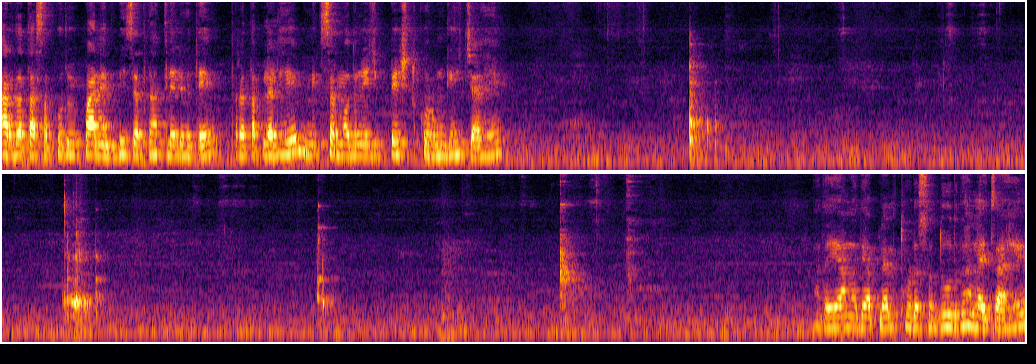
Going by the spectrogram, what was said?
अर्धा तासापूर्वी पाण्यात भिजत घातलेले होते. तर आता आपल्याला हे मिक्सरमधून याची पेस्ट करून घ्यायची आहे. आता यामध्ये आपल्याला थोडंसं दूध घालायचं आहे.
